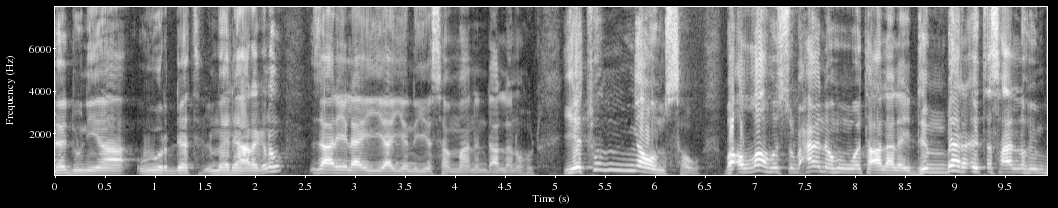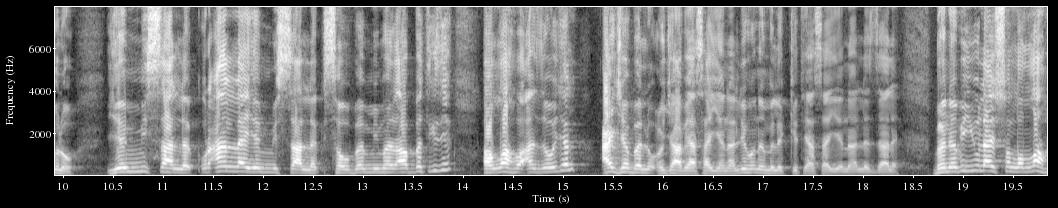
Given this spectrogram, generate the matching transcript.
ለዱንያ ውርደት መዳረግ ነው። ዛሬ ላይ እያየን እየሰማን እንዳለ ነው ሁል የቱኛውም ሰው በአላሁ ስብሓንሁ ወተዓላ ላይ ድንበር እጥሳለሁኝ ብሎ የሚሳለቅ ቁርአን ላይ የሚሳለቅ ሰው በሚመጣበት ጊዜ አላሁ አዘ ወጀል አጀበል ዑጃብ ያሳየናል የሆነ ምልክት ያሳየናል እዛ ላይ። በነቢዩ ላይ ሰለላሁ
